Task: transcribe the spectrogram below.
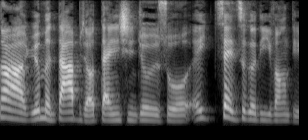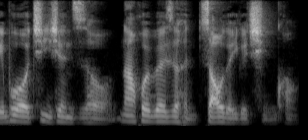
那原本大家比较担心，就是说，诶，在这个地方跌破季线之后，那会不会是很糟的一个情况？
